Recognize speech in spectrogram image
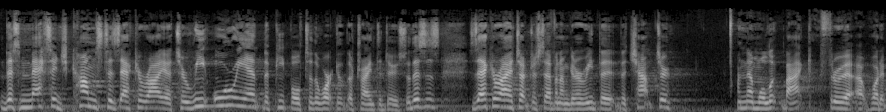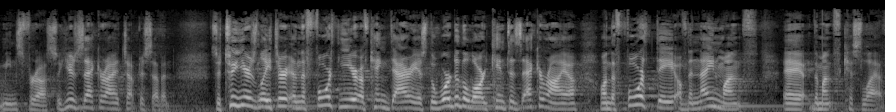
this message comes to Zechariah to reorient the people to the work that they're trying to do. So, this is Zechariah chapter 7. I'm going to read the, the chapter, and then we'll look back through it at what it means for us. So, here's Zechariah chapter 7. So, two years later, in the fourth year of King Darius, the word of the Lord came to Zechariah on the fourth day of the ninth month, uh, the month Kislev.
